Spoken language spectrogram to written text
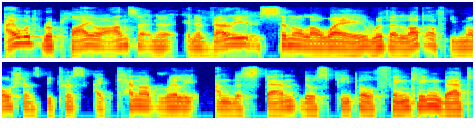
I would reply or answer in a in a very similar way with a lot of emotions because I cannot really understand those people thinking that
